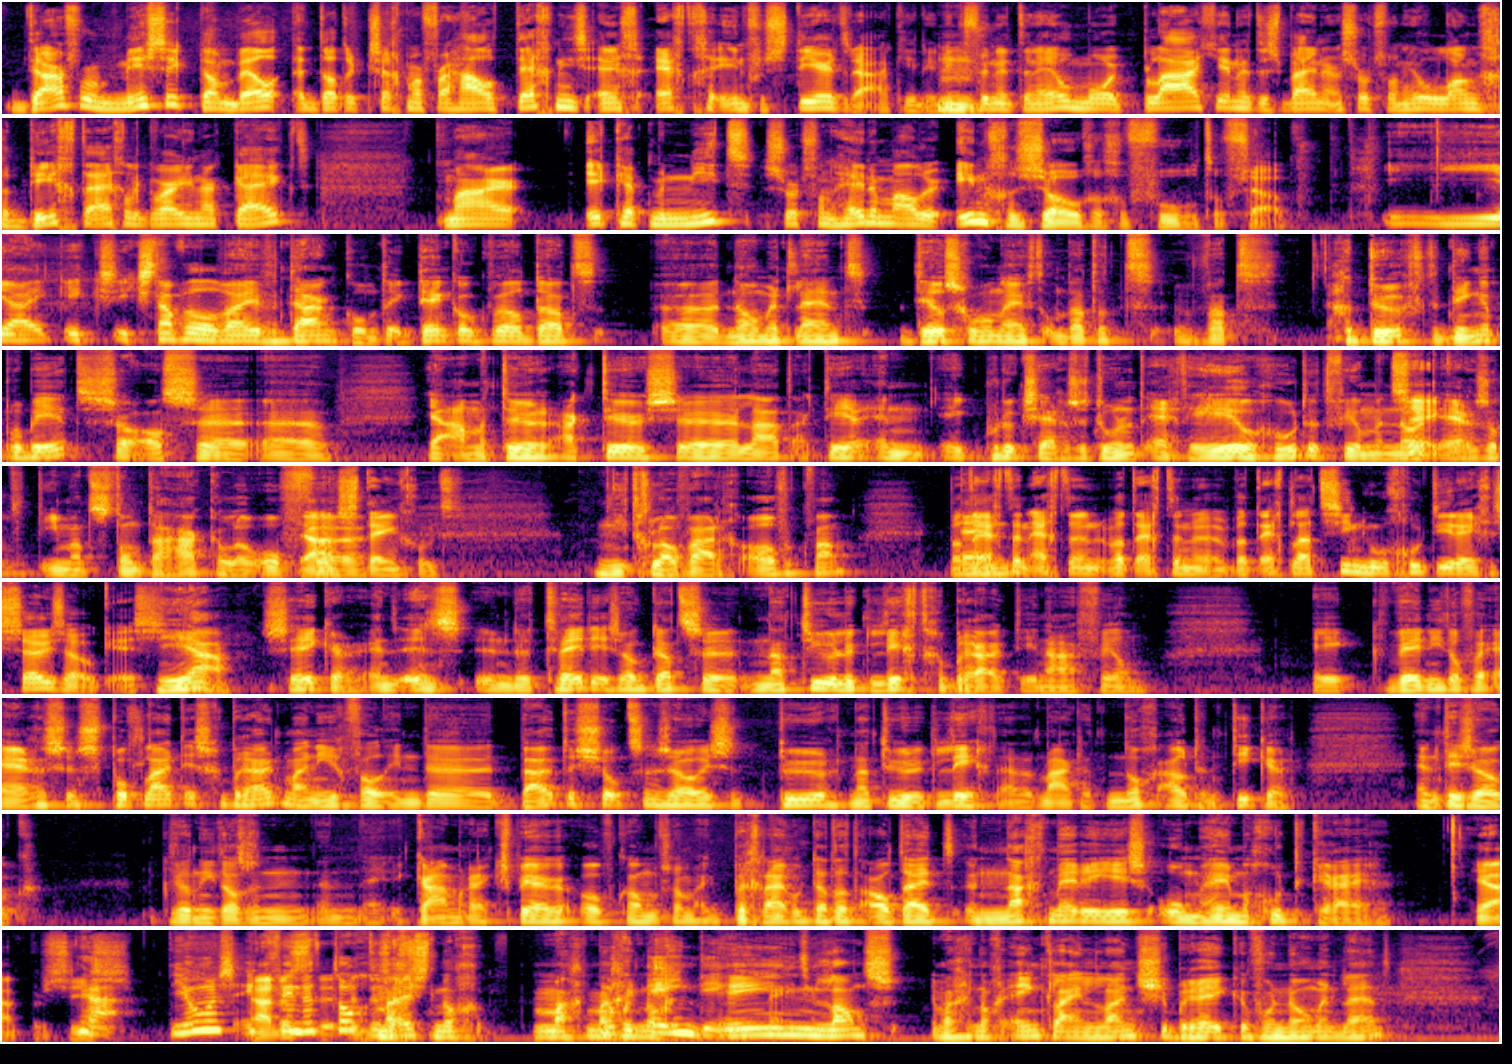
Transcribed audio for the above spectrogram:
Daarvoor mis ik dan wel dat ik zeg maar verhaal technisch en echt geïnvesteerd raak hierin. Ik vind het een heel mooi plaatje en het is bijna een soort van heel lang gedicht eigenlijk waar je naar kijkt. Maar ik heb me niet soort van helemaal erin gezogen gevoeld of zo. Ja, ik, ik, ik snap wel waar je vandaan komt. Ik denk ook wel dat eh Nomadland deels gewonnen heeft omdat het wat gedurfde dingen probeert. Zoals eh, ja, amateur-acteurs eh, laat acteren. En ik moet ook zeggen, ze doen het echt heel goed. Het viel me nooit Zeker. ergens op dat iemand stond te hakkelen of Ja, steengoed. niet geloofwaardig overkwam. Wat, en- echt een, echt een, wat, echt een, wat echt laat zien hoe goed die regisseuse ook is. Ja, zeker. En, en de tweede is ook dat ze natuurlijk licht gebruikt in haar film. Ik weet niet of er ergens een spotlight is gebruikt, maar in ieder geval in de buitenshots en zo is het puur natuurlijk licht. En dat maakt het nog authentieker. En het is ook, ik wil niet als een, een camera-expert overkomen, of zo, maar ik begrijp ook dat het altijd een nachtmerrie is om helemaal goed te krijgen. Ja, precies. Ja, jongens, ik Ja, vind dus het toch... dus Mag ik nog, mag, mag nog ik nog één ding, één lans, mag ik nog één klein lansje breken voor No Man's Land?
